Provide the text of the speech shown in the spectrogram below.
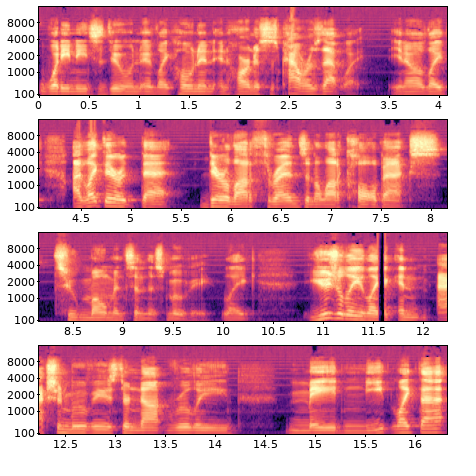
what he needs to do and, and, like hone in and harness his powers that way. You know, like I like there that there are a lot of threads and a lot of callbacks to moments in this movie. Like usually like in action movies they're not really made neat like that,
